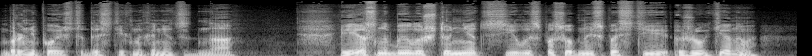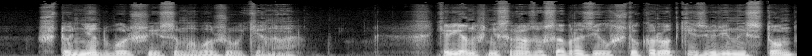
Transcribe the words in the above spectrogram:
Бронепоезд достиг, наконец, дна. И ясно было, что нет силы, способной спасти Жаукенова, что нет больше и самого Жаукенова. Кирьянов не сразу сообразил, что короткий звериный стон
